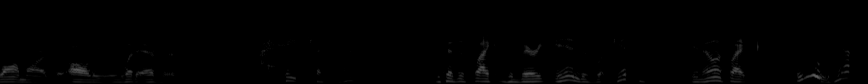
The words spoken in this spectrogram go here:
Walmart or Aldi or whatever, I hate checking out because it's like the very end is what gets me. You know, it's like, ooh, yeah,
